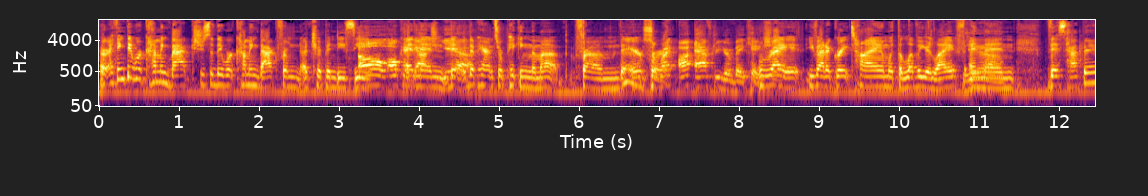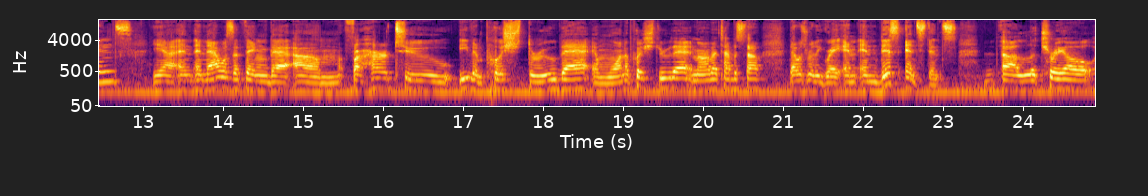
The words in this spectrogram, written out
Or I think they were coming back. She said they were coming back from a trip in DC. Oh, okay, And gotcha, then yeah. the, the parents were picking them up from the airport. so right uh, after your vacation, Right. You've had a great time with the love of your life, Yeah. and then this happens. Yeah, and, and that was the thing that um, for her to even push through that and want to push through that and all that type of stuff, that was really great. And in this instance, uh, Latreal,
